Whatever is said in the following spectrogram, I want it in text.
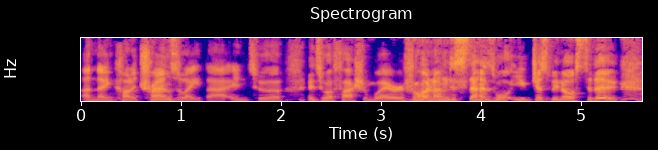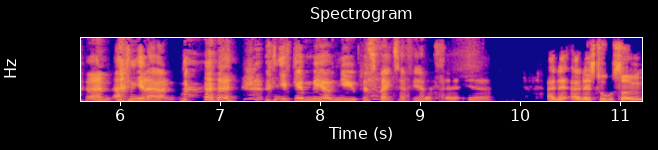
and then kind of translate that into a into a fashion where everyone understands what you've just been asked to do, and, and you know, you've given me a new perspective. Yeah, That's it, yeah. And it, and it's also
